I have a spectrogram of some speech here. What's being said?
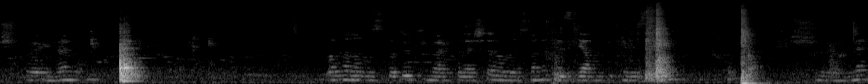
Şöyle. Lahanamızı da döküm arkadaşlar. Ondan sonra tezgahımı bir temizleyeyim. Şöyle.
